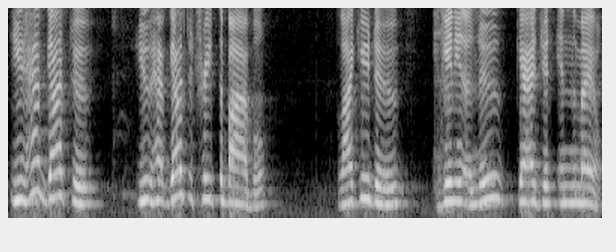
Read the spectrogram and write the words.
you have got to you have got to treat the Bible like you do getting a new gadget in the mail.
